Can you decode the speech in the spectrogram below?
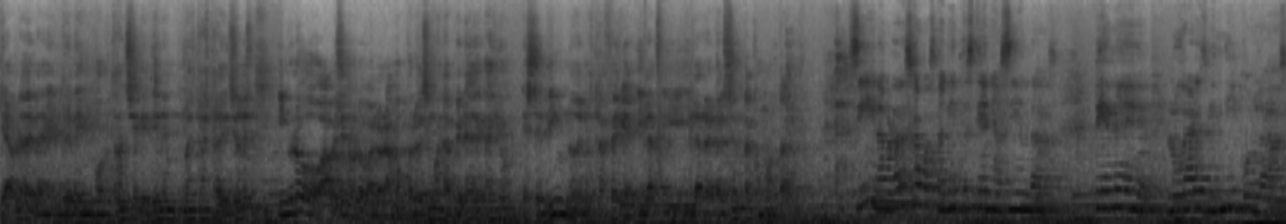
que habla de la, importancia que tienen nuestras tradiciones y no lo, a veces no lo valoramos, pero decimos la pelea de gallo es el himno de nuestra feria y la, y la representa como tal. Sí, la verdad es que Aguascalientes tiene haciendas, tiene lugares vinícolas,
